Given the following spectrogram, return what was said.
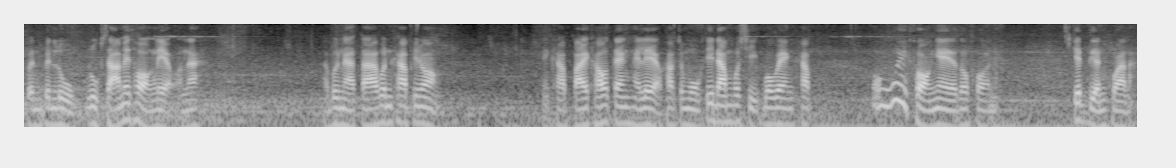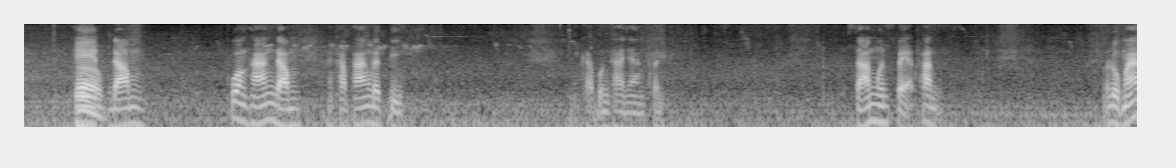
เป็นเป็นลูกลูกสามในท้องแล้วนะอะเบิ่งหน้าตาเพิ่นครับพี่น้องนี่ครับปลายเขาแต่งให้แล้วครับจมูกที่ดำบ่ฉีกบ่แหวงครับโอ้ยท้องใหญ่แล้วตัวพอนี่เจ็ดเดือนกว่าละเพศดำพ่วงหางดำนะครับหางเล็กดีนี่ครับเบิ่งทายางเพิ่นสามหมื่นแปดพัน มาลูกมา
